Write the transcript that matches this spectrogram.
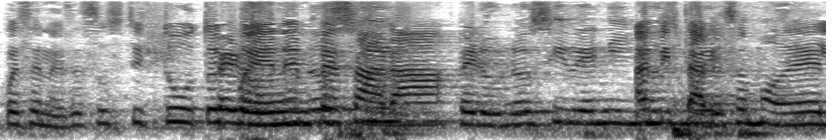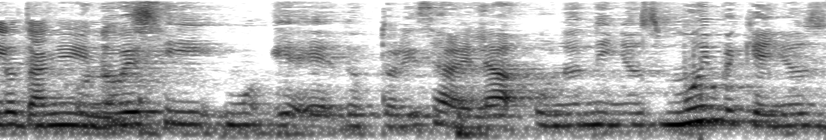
pues en ese sustituto y pueden empezar a pero uno sí ve niños a imitar esos modelos dañinos. Uno ve sí, eh, doctora Isabela, unos niños muy pequeños,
